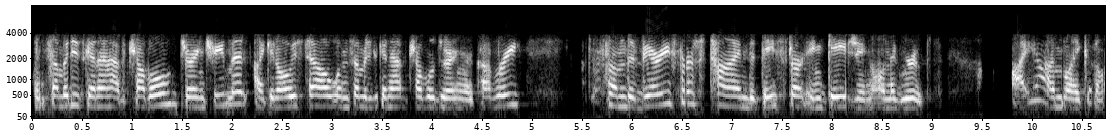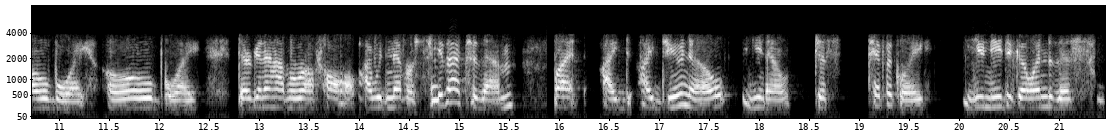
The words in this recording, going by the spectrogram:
when somebody's going to have trouble during treatment. I can always tell when somebody's going to have trouble during recovery from the very first time that they start engaging on the groups. I, I'm like, oh boy, oh boy, they're going to have a rough haul. I would never say that to them, but I, I do know, you know, just typically you need to go into this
